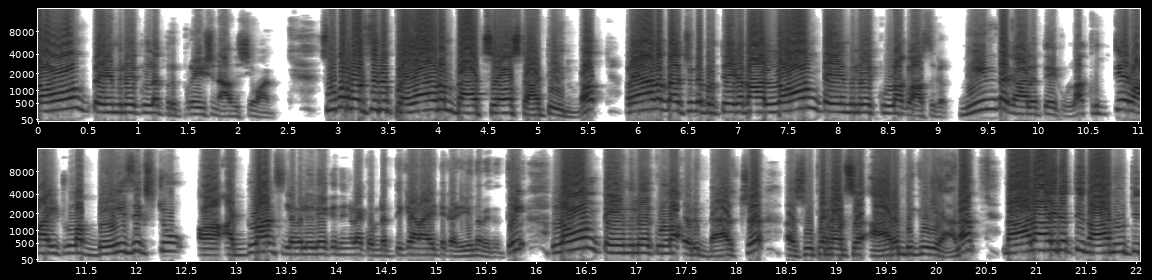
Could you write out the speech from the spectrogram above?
ലോങ് ടൈമിലേക്കുള്ള പ്രിപ്പറേഷൻ ആവശ്യമാണ്. സൂപ്പർ നോട്ട്സ് ഒരു പ്രയാണം ബാച്ച് സ്റ്റാർട്ട് ചെയ്യുന്നുണ്ട്. പ്രയാണം ബാച്ചിന്റെ പ്രത്യേകത ലോങ് ടൈമിലേക്കുള്ള ക്ലാസ്സുകൾ നീണ്ട കാലത്തേക്കുള്ള കൃത്യമായിട്ടുള്ള ബേസിക്സ് ടു അഡ്വാൻസ് ലെവലിലേക്ക് നിങ്ങളെ കൊണ്ടെത്തിക്കാനായിട്ട് കഴിയുന്ന വിധത്തിൽ ലോങ് ടേമിലേക്കുള്ള ഒരു ബാച്ച് സൂപ്പർ നോട്ട്സ് ആരംഭിക്കുകയാണ്. നാലായിരത്തി നാനൂറ്റി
